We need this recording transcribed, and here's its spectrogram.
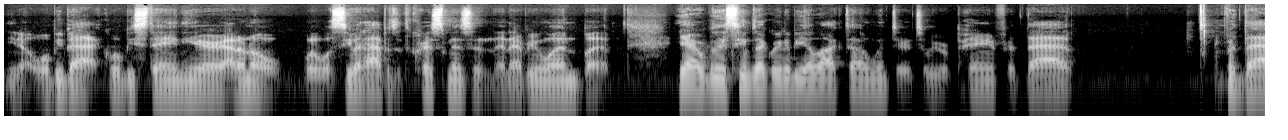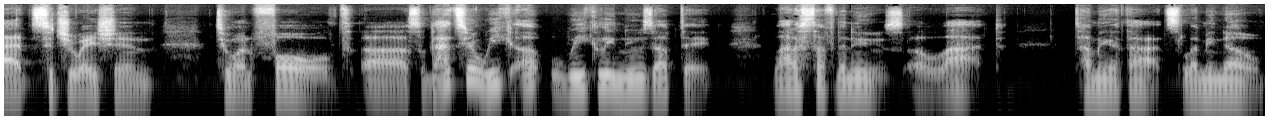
you know, we'll be back. We'll be staying here. I don't know. We'll, we'll see what happens with Christmas and, and, everyone. But yeah, it really seems like we're going to be in lockdown winter. So we were preparing for that, for that situation to unfold. Uh, so that's your week up weekly news update. A lot of stuff in the news. A lot. Tell me your thoughts. Let me know.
